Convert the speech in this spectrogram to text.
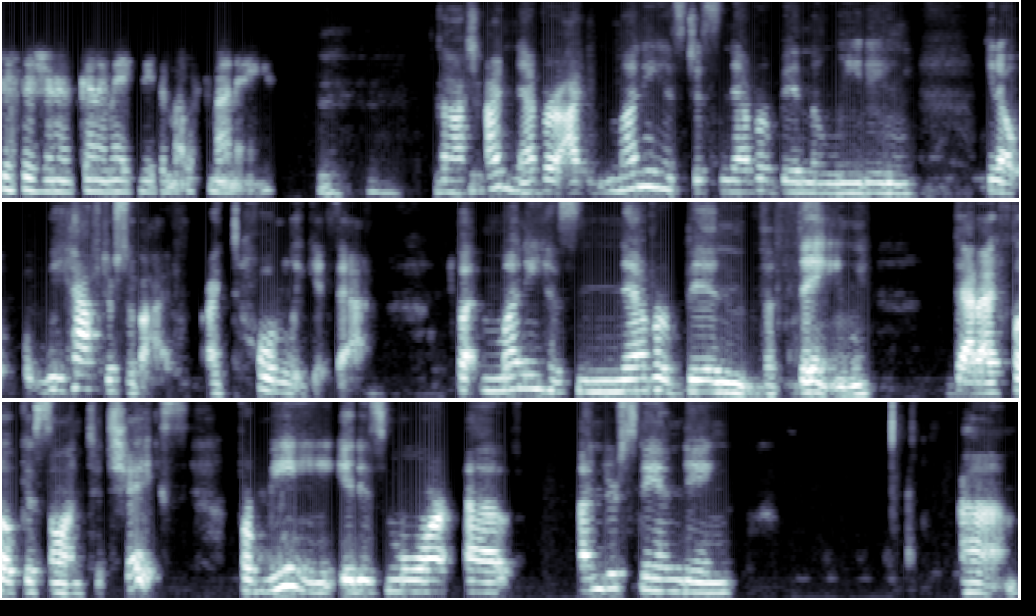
decision is going to make me the most money Gosh, I never, I, money has just never been the leading, you know, we have to survive. I totally get that. But money has never been the thing that I focus on to chase. For me, it is more of understanding um,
